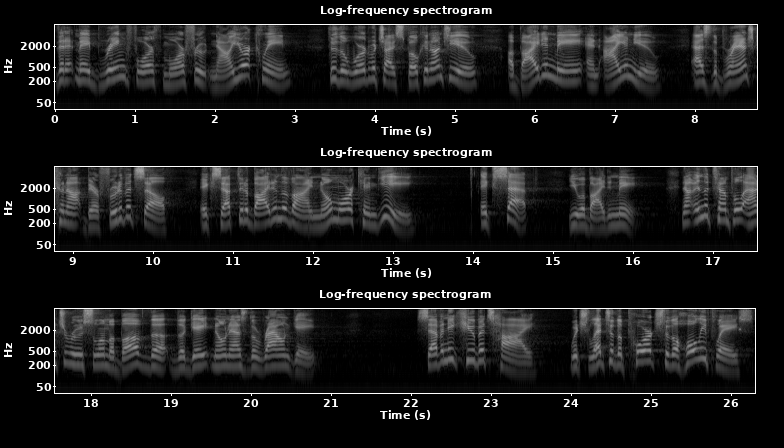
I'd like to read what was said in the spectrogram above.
that it may bring forth more fruit. Now you are clean through the word which I've spoken unto you. Abide in me, and I in you. As the branch cannot bear fruit of itself, except it abide in the vine, no more can ye, except you abide in me. Now, in the temple at Jerusalem, above the, the gate known as the round gate, 70 cubits high, which led to the porch to the holy place,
